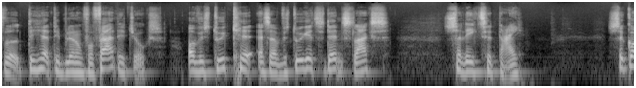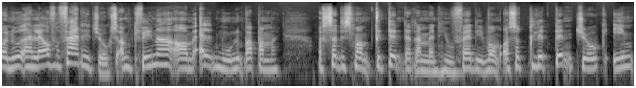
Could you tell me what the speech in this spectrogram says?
Du ved, det her, det bliver nogle forfærdelige jokes. Og hvis du ikke, kan, altså, hvis du ikke er til den slags, så er det ikke til dig. Så går han ud, og han laver forfærdelige jokes om kvinder og om alt muligt. Bam, bam. Og så er det som om, det er den der, der man hiver fat i. Hvor, og så bliver den joke, en,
